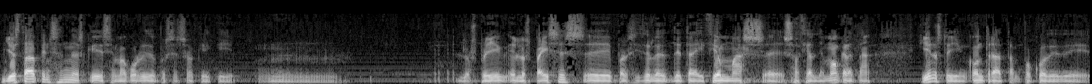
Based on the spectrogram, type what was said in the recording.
Yo estaba pensando, es que se me ha ocurrido, pues eso, que, que mm, los, los países, eh, por así decirlo, de, tradición más eh, socialdemócrata, yo no estoy en contra tampoco de,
